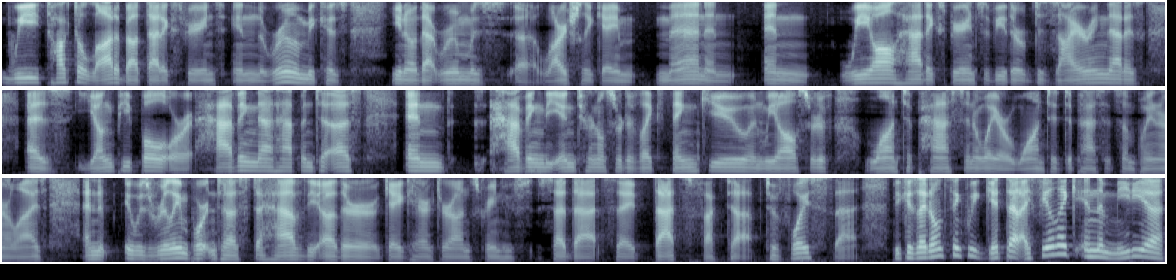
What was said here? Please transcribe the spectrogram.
we talked a lot about that experience in the room because you know that room was uh, largely gay men and and we all had experience of either desiring that as as young people or having that happen to us and having the internal sort of like thank you and we all sort of want to pass in a way or wanted to pass at some point in our lives. And it, it was really important to us to have the other gay character on screen who said that say that's fucked up to voice that. Because i don't think we get that. I feel like in the media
